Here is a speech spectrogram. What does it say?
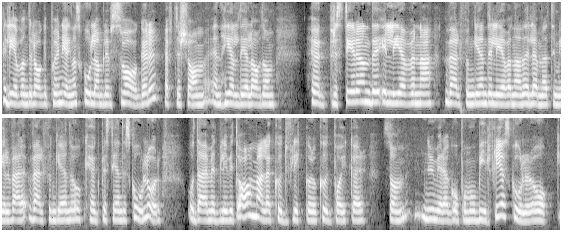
elevunderlaget på den egna skolan blev svagare eftersom en hel del av de högpresterande eleverna, välfungerande eleverna hade lämnat till mer välfungerande och högpresterande skolor och därmed blivit av med alla kuddflickor och kuddpojkar som numera går på mobilfria skolor och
